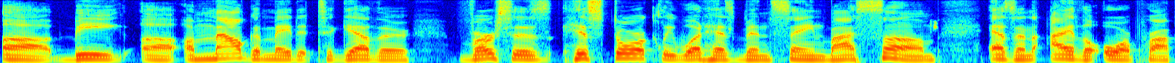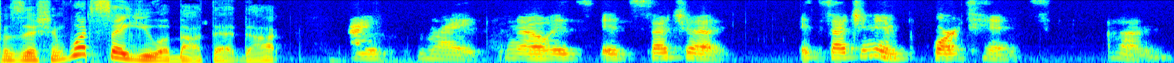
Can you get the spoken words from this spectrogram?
uh, be uh, amalgamated together versus historically what has been seen by some as an either or proposition. What say you about that, Doc? Right, right. No, it's it's such a it's such an important um,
